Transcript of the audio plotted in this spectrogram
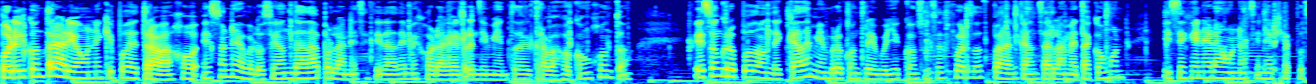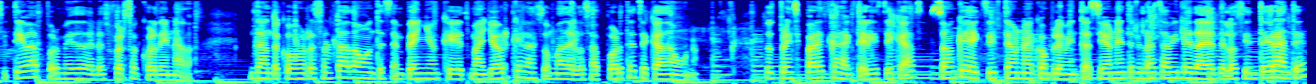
Por el contrario, un equipo de trabajo es una evolución dada por la necesidad de mejorar el rendimiento del trabajo conjunto. Es un grupo donde cada miembro contribuye con sus esfuerzos para alcanzar la meta común y se genera una sinergia positiva por medio del esfuerzo coordinado, dando como resultado un desempeño que es mayor que la suma de los aportes de cada uno. Sus principales características son que existe una complementación entre las habilidades de los integrantes,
